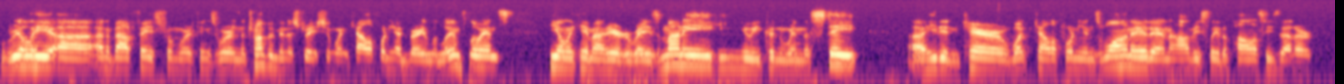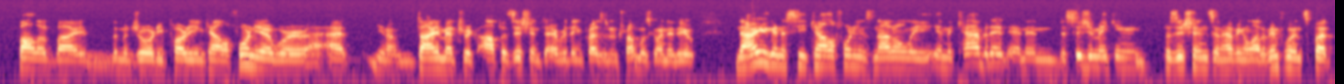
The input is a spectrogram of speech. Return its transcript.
really uh, an about face from where things were in the Trump administration when California had very little influence. He only came out here to raise money. He knew he couldn't win the state. Uh, he didn't care what Californians wanted, and obviously the policies that are followed by the majority party in California were at you know diametric opposition to everything President Trump was going to do. Now you're going to see Californians not only in the cabinet and in decision-making positions and having a lot of influence, but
